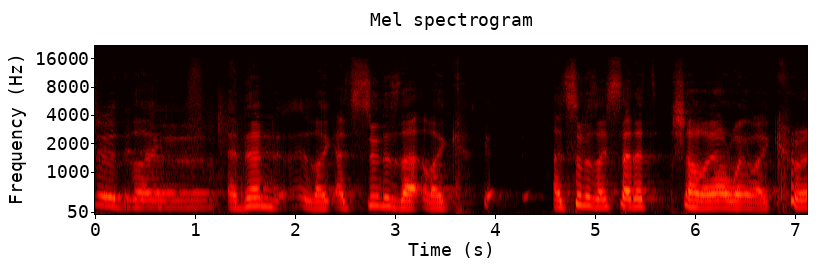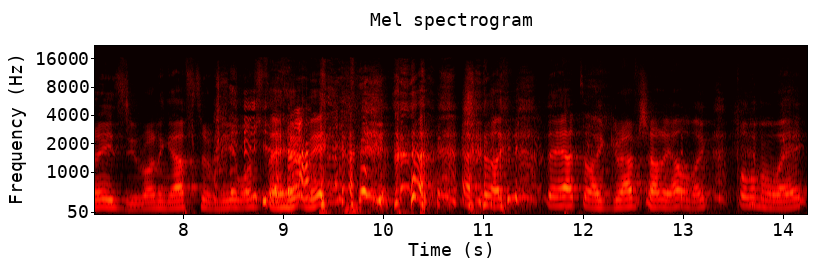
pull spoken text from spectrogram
Dude, like, and then, like, as soon as that, like, as soon as I said it, Shahriyar went like crazy, running after me once they hit me. Like they had to like grab Shahriyar, like pull him away.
